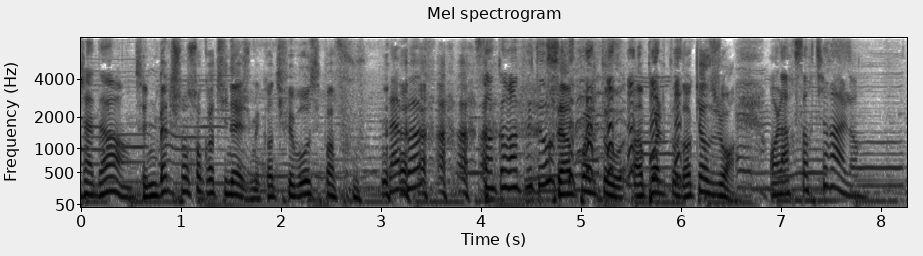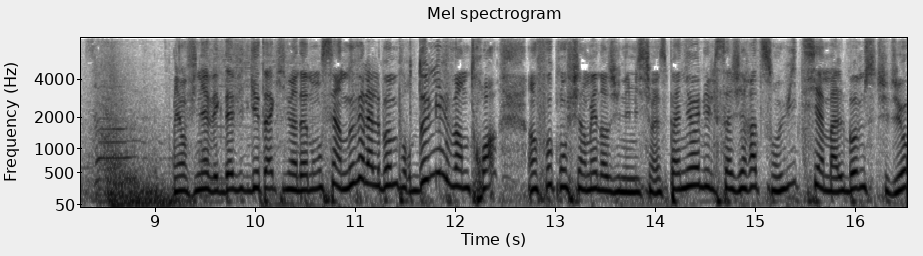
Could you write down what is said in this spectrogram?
J'adore. C'est une belle chanson quand il neige, mais quand il fait beau, c'est pas fou. La bof, c'est encore un peu tôt. C'est un poil tôt, un poil tôt, dans 15 jours. On la ressortira alors. Et on finit avec David Guetta qui vient d'annoncer un nouvel album pour 2023. Info confirmée dans une émission espagnole. Il s'agira de son huitième album studio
